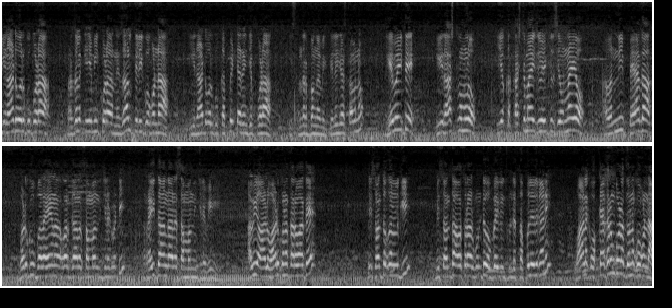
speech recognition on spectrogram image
ఈనాటి వరకు కూడా ప్రజలకు ఏమీ కూడా నిజాలు తెలియకోకుండా ఈనాటి వరకు కప్పెట్టారని చెప్పి కూడా ఈ సందర్భంగా మీకు తెలియజేస్తా ఉన్నాం. ఏవైతే ఈ రాష్ట్రంలో ఈ యొక్క కస్టమైజ్ వెహికల్స్ ఉన్నాయో అవన్నీ పేద బడుగు బలహీన వర్గాలకు సంబంధించినటువంటి రైతాంగానికి సంబంధించినవి. అవి వాళ్ళు వాడుకున్న తర్వాతే మీ సొంత పనులకి మీ సొంత అవసరాలకు ఉంటే ఉపయోగించుకుంటే తప్పులేదు కానీ వాళ్ళకి ఒక్క ఎకరం కూడా దున్నకోకుండా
